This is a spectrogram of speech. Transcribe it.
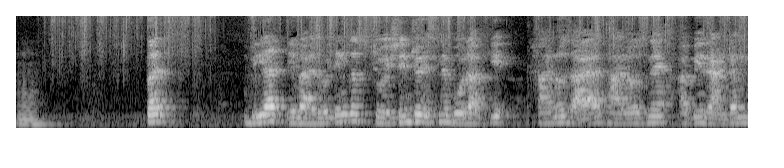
हम्म, पर we are evaluating the situation जो इसने बोला कि थानोस आया थानोस ने अभी रैंडम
